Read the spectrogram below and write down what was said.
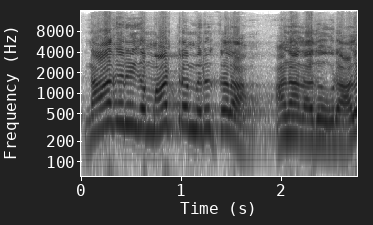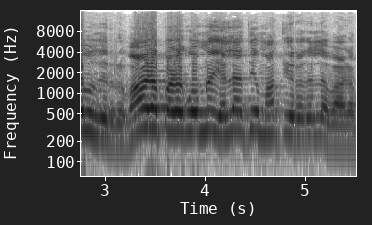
நாகரிக மாற்றம் இருக்கலாம் ஆனால் அது ஒரு அளவு இருக்கு பழகுவோம்னா எல்லாத்தையும் மாற்றிடுறதில்ல வாழ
